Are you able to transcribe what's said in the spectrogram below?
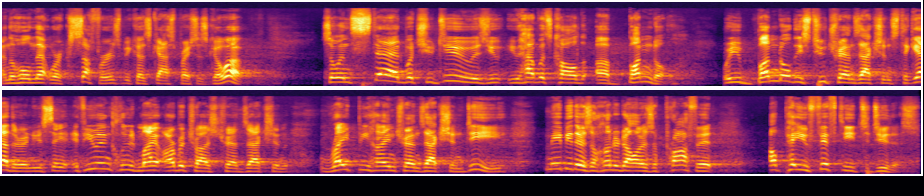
And the whole network suffers because gas prices go up. So instead, what you do is you, you have what's called a bundle, where you bundle these two transactions together and you say, if you include my arbitrage transaction right behind transaction D, maybe there's $100 of profit, I'll pay you 50 to do this.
